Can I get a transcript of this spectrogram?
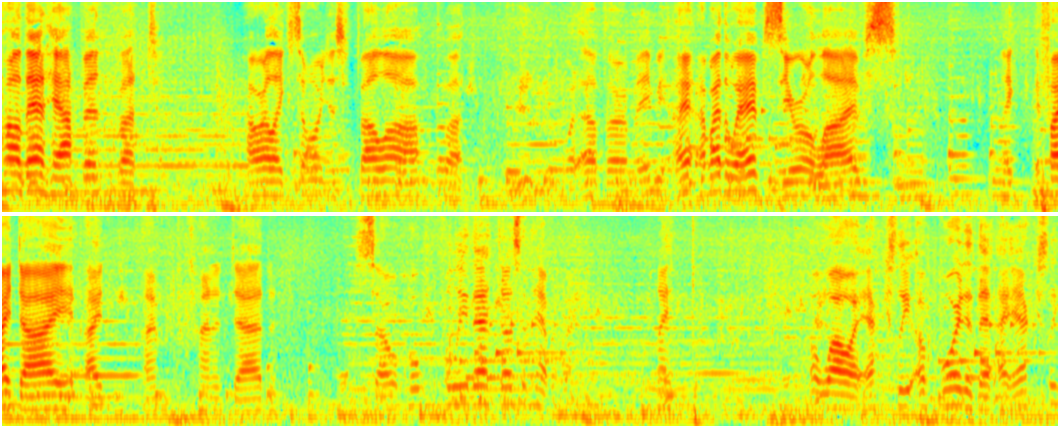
How that happened, but how I like someone just fell off, but whatever. Maybe I, by the way, I have zero lives. Like if I die, I I'm kind of dead. So hopefully that doesn't happen. I, oh wow, I actually avoided that. I actually,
